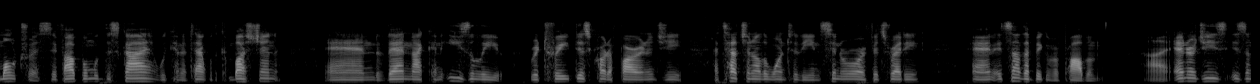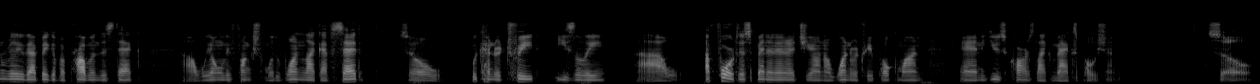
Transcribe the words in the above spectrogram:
Moltres. If I open with this guy, we can attack with Combustion, and then I can easily retreat, discard a Fire Energy, attach another one to the Incineroar if it's ready, and it's not that big of a problem. Uh, energies isn't really that big of a problem in this deck. Uh, we only function with one, like I've said, so we can retreat easily, uh, afford to spend an energy on a one retreat Pokemon, and use cards like Max Potion. So,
